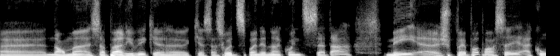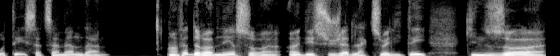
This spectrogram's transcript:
euh, ça peut arriver que, que ça soit disponible dans le coin de 17 heures, mais euh, je ne pouvais pas passer à côté cette semaine en fait, de revenir sur un, des sujets de l'actualité qui nous a,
